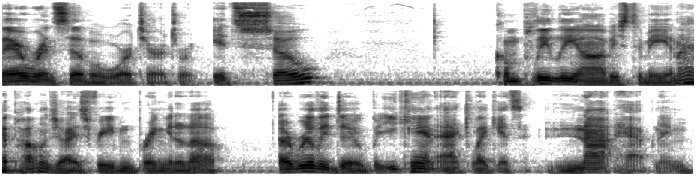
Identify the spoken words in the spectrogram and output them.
There we're in civil war territory. It's so completely obvious to me, and I apologize for even bringing it up. I really do, but you can't act like it's not happening.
